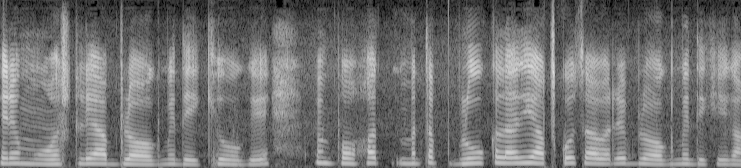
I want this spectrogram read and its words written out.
मेरे मोस्टली आप ब्लॉग में देखे होंगे बहुत मतलब ब्लू कलर ही आपको सारे ब्लॉग में दिखेगा।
